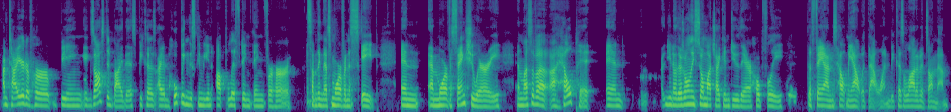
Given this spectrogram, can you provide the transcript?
I'm tired of her being exhausted by this because I am hoping this can be an uplifting thing for her, something that's more of an escape and and more of a sanctuary and less of a, a hell pit. And you know, there's only so much I can do there. Hopefully the fans help me out with that one because a lot of it's on them.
